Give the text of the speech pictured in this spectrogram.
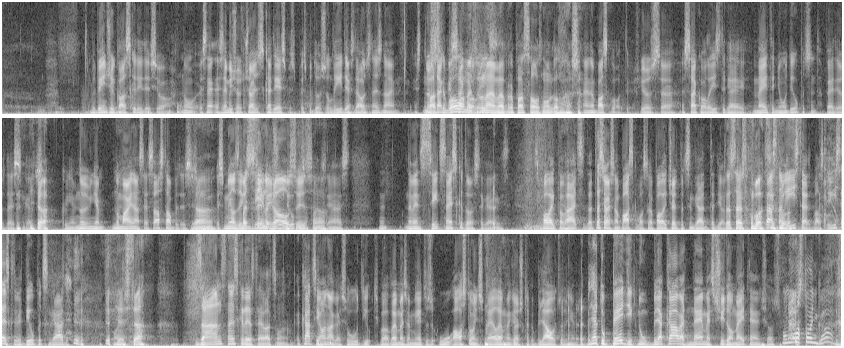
Bet viņš ir paskatīties, jo nu, es, ne, es nebiju šādu čaļu skatījies, es, es par tos līderus daudz nezināju. Es, Nu, Basketbolā mēs runājam vai par pasaules nogalināšanu. Nē, no basketbola tieši. Jo es, eh, es sekoju līdzi tikai meiteņu 12 pēdējos desmit ka Viņiem, nu, viņiem nu, mainās tie sastāvdaļas, bet es Jā. esmu, esmu milzīgs. Bet zina sieviešu galvas 12 ne- Neviens cits neskatos. Es palieku pa tad- Tas jau nav basketbols, jau paliek 14 gadi. tad Jau, Tas vairs nav tas nav īstais basketbols. Īstais, kad ir 12 gadi. Un. Zēns neskaties tajā vecumā. Kāds jaunākais U2, vai mēs varam iet uz U8 spēlēm, vienkārši tā kā bļaut uz viņiem? Bļa, tu pēdīgi, nu, bļa, kā var nemest šito meiteni? Šos. Man ir 8 gadi.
